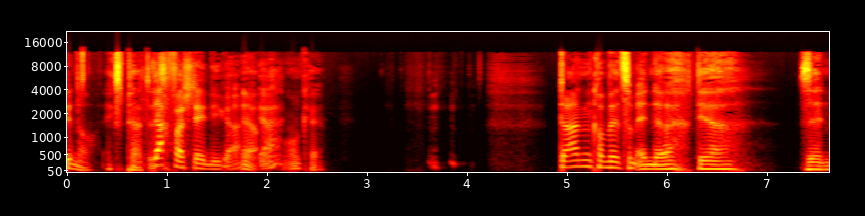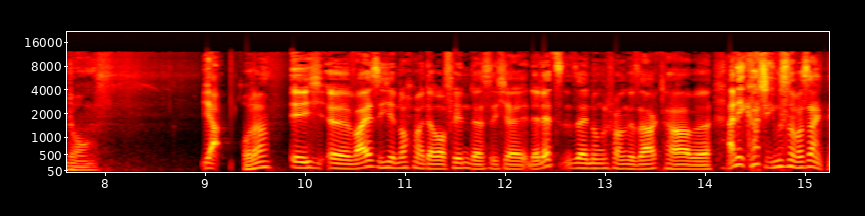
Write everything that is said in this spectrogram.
genau, Experte. Sachverständiger. Ja, ja, okay. Dann kommen wir zum Ende der Sendung. Ja. Oder? Ich äh, weise hier nochmal darauf hin, dass ich ja in der letzten Sendung schon gesagt habe. Ah nee, Quatsch, ich muss noch was sagen.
